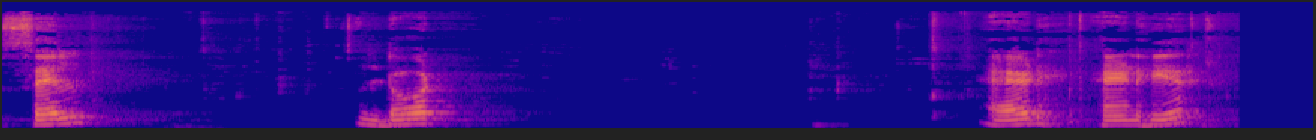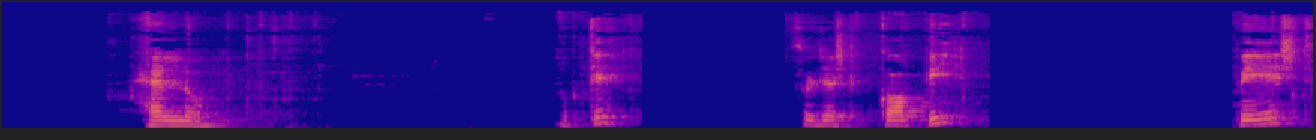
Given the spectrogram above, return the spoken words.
cell dot add and here. Hello. Okay. So just copy paste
